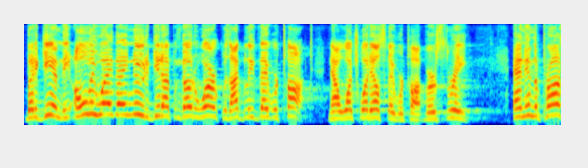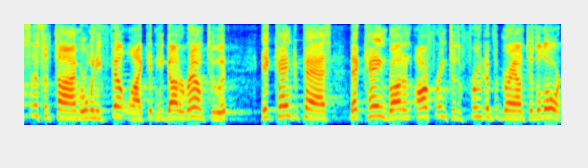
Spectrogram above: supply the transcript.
But again, the only way they knew to get up and go to work was I believe they were taught. Now, watch what else they were taught. Verse 3. And in the process of time, or when he felt like it and he got around to it, it came to pass that Cain brought an offering to the fruit of the ground to the Lord.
